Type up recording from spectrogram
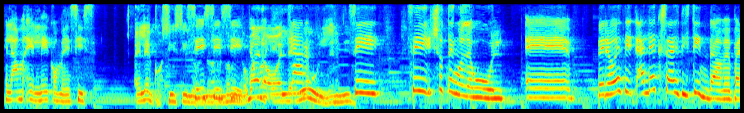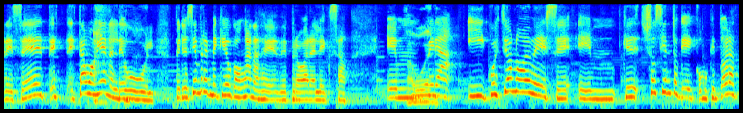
El, el eco me decís. El Eco, sí, sí, lo, sí, sí, sí. Bueno, o el de Google. Sí, sí, yo tengo el de Google. Eh, pero es Alexa es distinta, me parece. ¿eh? Está muy bien el de Google, pero siempre me quedo con ganas de, probar Alexa. Eh, y cuestión OBS, em, que yo siento que como que toda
